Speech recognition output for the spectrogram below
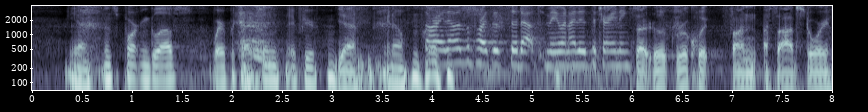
yeah, and sporting gloves, wear protection if you're Yeah. you know. Sorry, that was the part that stood out to me when I did the training. So real, real quick, fun aside story.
